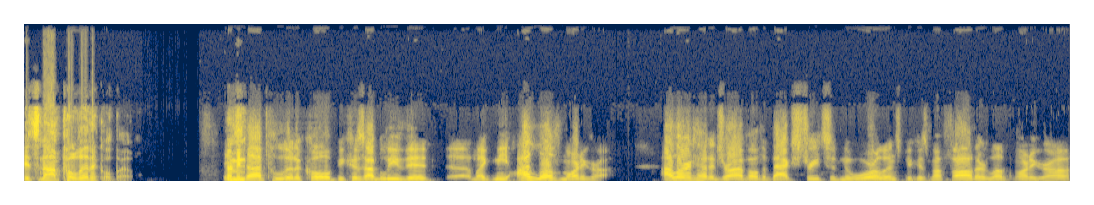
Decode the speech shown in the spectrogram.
it's not political though. I It's mean, not political because I believe that, like me, I love Mardi Gras. I learned how to drive all the back streets of New Orleans because my father loved Mardi Gras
